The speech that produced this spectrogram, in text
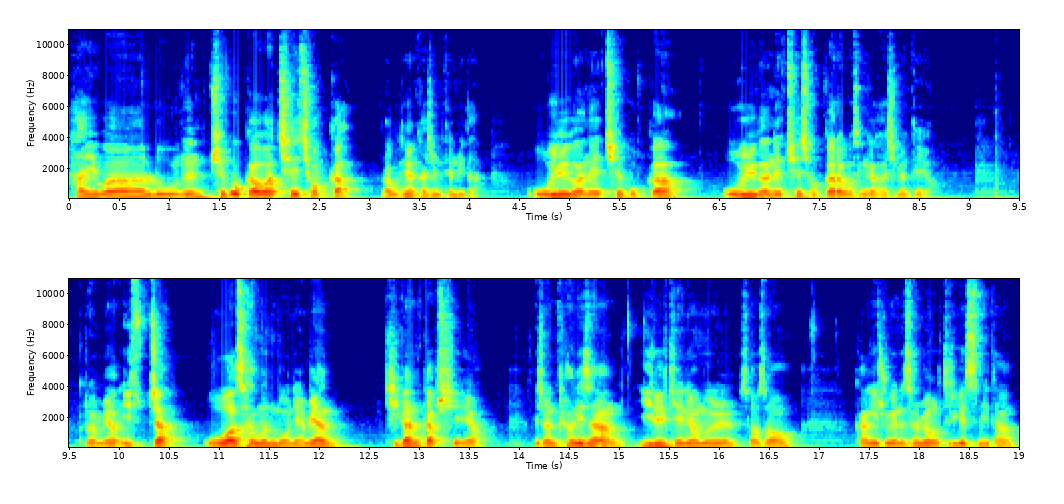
하이와 로우는 최고가와 최저가라고 생각하시면 됩니다. 5일간의 최고가, 5일간의 최저가라고 생각하시면 돼요. 그러면 이 숫자 5와 3은 뭐냐면 기간값이에요. 전 편의상 일 개념을 써서 강의 중에는 설명을 드리겠습니다.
